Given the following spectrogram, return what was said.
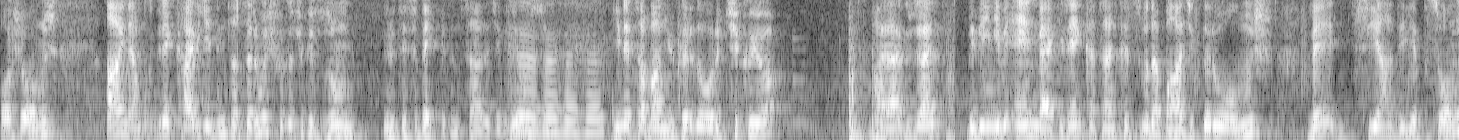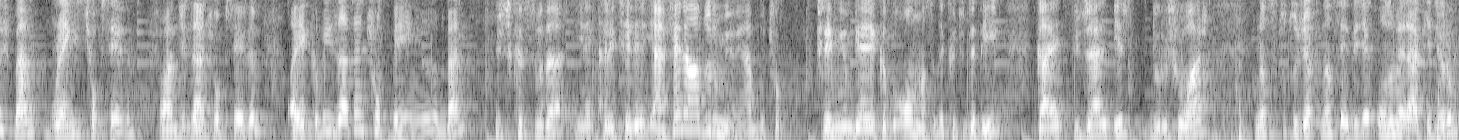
hoş olmuş. Aynen bu direkt Kyrie 7'nin tasarımı. Şurada çünkü zoom ünitesi bekledim sadece biliyor musun? Yine taban yukarı doğru çıkıyor. Baya güzel. Dediğin gibi en belki renk katan kısmı da bağcıkları olmuş ve siyah dil yapısı olmuş. Ben bu rengi çok sevdim. Şu an cidden çok sevdim. Ayakkabıyı zaten çok beğeniyordum ben. Üst kısmı da yine kaliteli. Yani fena durmuyor. Yani bu çok premium bir ayakkabı olmasa da kötü de değil. Gayet güzel bir duruşu var. Nasıl tutacak, nasıl edecek onu merak ediyorum.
